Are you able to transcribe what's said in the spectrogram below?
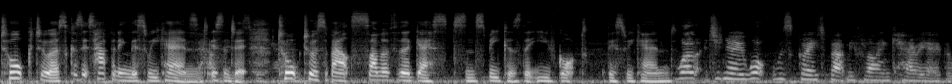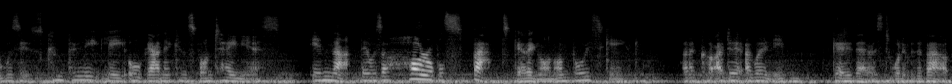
Talk to us because it's happening this weekend, happening isn't it? weekend. Talk to us about some of the guests and speakers that you've got this weekend. Well, do you know what was great about me flying Kerry over was it was completely organic and spontaneous. In that there was a horrible spat going on on Voice Geek, and I, I don't, I won't even go there as to what it was about.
